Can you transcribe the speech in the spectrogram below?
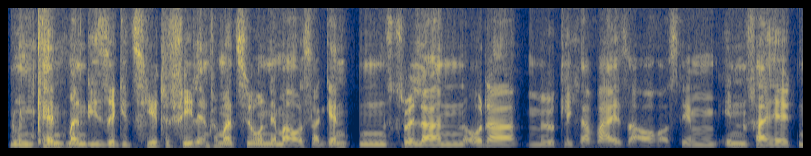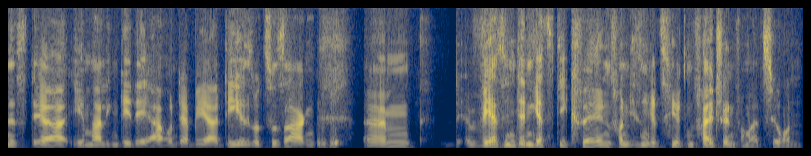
Nun kennt man diese gezielte Fehlinformation immer aus Agenten, Thrillern oder möglicherweise auch aus dem Innenverhältnis der ehemaligen DDR und der BRD sozusagen. Mhm. Ähm, wer sind denn jetzt die Quellen von diesen gezielten Falschinformationen?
